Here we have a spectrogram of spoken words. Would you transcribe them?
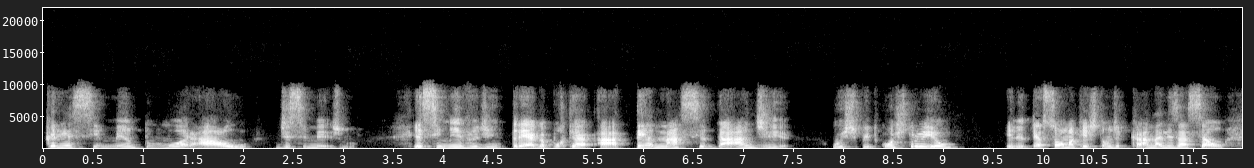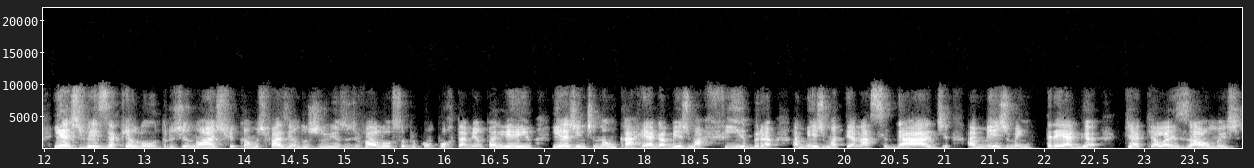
crescimento moral de si mesmo esse nível de entrega, porque a, a tenacidade o espírito construiu. Ele, é só uma questão de canalização. E às vezes aquele outro de nós ficamos fazendo juízo de valor sobre o comportamento alheio e a gente não carrega a mesma fibra, a mesma tenacidade, a mesma entrega que aquelas almas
